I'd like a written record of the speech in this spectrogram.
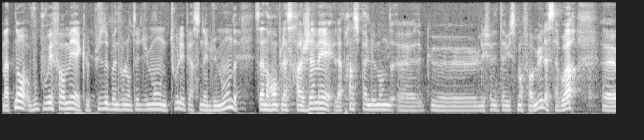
Maintenant, vous pouvez former avec le plus de bonne volonté du monde tous les personnels du monde, ça ne remplacera jamais la principale demande euh, que les chefs d'établissement formulent, à savoir euh,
